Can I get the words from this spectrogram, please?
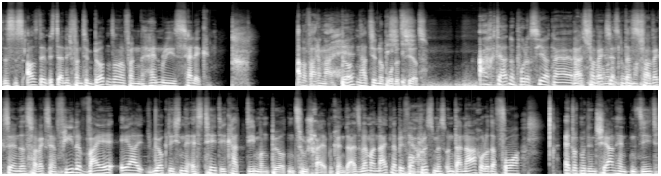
Das ist, außerdem ist der nicht von Tim Burton, sondern von Henry Selick. Aber warte mal. hä? Burton hat hier nur Ich- ich- produziert. Ach, der hat nur produziert. Naja, Ja, das er verwechseln, das, hat. verwechseln, das verwechseln viele, weil er wirklich eine Ästhetik hat, die man Burton zuschreiben könnte. Also wenn man Nightmare Before Ja. Christmas und danach oder davor Edward mit den Scherenhänden sieht,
